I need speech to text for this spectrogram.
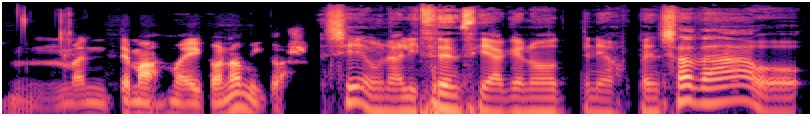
mm, en temas muy económicos. Sí, una licencia que no teníamos pensada o,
